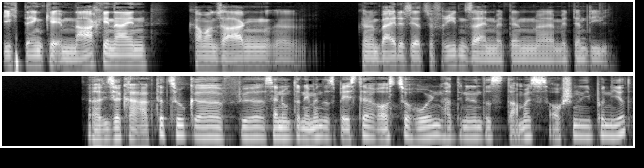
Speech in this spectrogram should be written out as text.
ich denke, im Nachhinein kann man sagen, äh, können beide sehr zufrieden sein mit dem, äh, mit dem Deal. Ja, dieser Charakterzug äh, für sein Unternehmen das Beste herauszuholen, hat Ihnen das damals auch schon imponiert?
